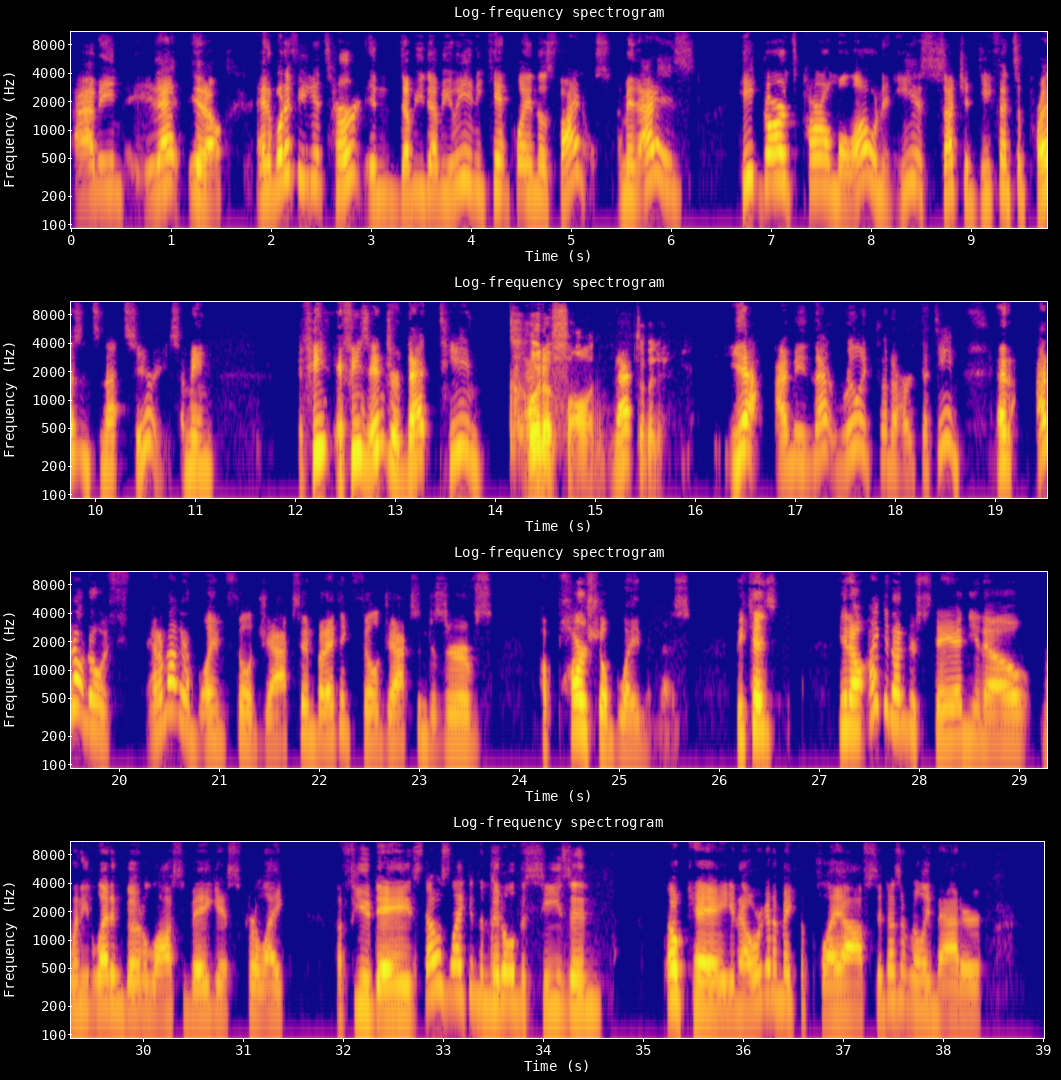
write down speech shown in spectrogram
I mean, that you know, and what if he gets hurt in WWE and he can't play in those finals? I mean, that is he guards Karl Malone and he is such a defensive presence in that series. I mean, if he if he's injured, that team, Could have fallen that to the. yeah, I mean, that really could have hurt the team. And I don't know if, and I'm not going to blame Phil Jackson, but I think Phil Jackson deserves a partial blame in this because, you know, I could understand, you know, when he let him go to Las Vegas for like a few days, that was like in the middle of the season. okay, you know, we're going to make the playoffs. It doesn't really matter.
